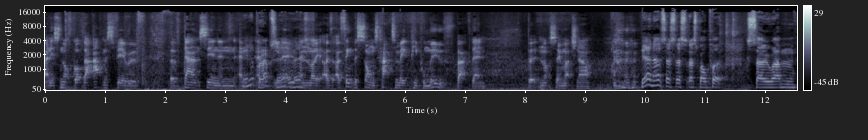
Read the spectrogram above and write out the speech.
and it's not got that atmosphere of of dancing and and, Yeah, and, perhaps, you yeah, know, yeah. and like I, I think the songs had to make people move back then, but not so much now. Yeah, no, that's, that's, that's well put. So, um,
